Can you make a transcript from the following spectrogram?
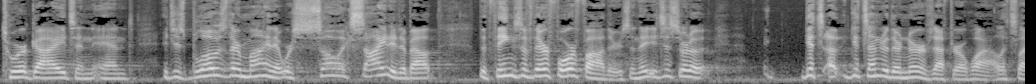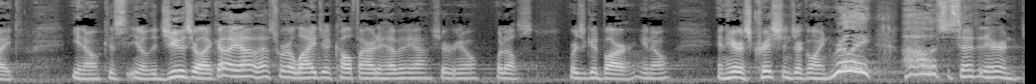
tour guides, and, and it just blows their mind that we're so excited about the things of their forefathers. And they, it just sort of gets, uh, gets under their nerves after a while. It's like, you know, because, you know, the Jews are like, oh, yeah, that's where Elijah called fire to heaven. Yeah, sure, you know, what else? Where's a good bar, you know? And here as Christians are going, really? Oh, let's sit there and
